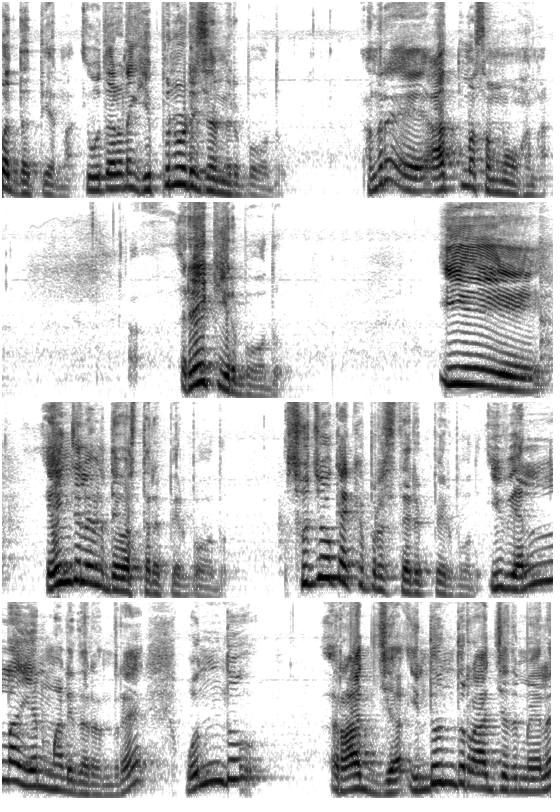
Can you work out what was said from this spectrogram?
ಪದ್ಧತಿಯನ್ನು ಉದಾಹರಣೆಗೆ ಹಿಪ್ನೋಡಿಸಮ್ ಇರ್ಬೋದು, ಅಂದರೆ ಆತ್ಮ ಸಂಮೋಹನ, ರೇಖಿ ಇರ್ಬೋದು, ಈ ಏಂಜಲ್ ಅಂಡ್ ದೇವಸ್ ಇರ್ಬೋದು ಸುಜೋಕ್ ಅಕ್ಯುಪ್ರೆಸ್ ಥೆರಪಿ ಇರ್ಬೋದು, ಇವೆಲ್ಲ ಏನು ಮಾಡಿದ್ದಾರೆ ಅಂದರೆ ಒಂದು ರಾಜ್ಯ, ಇನ್ನೊಂದು ರಾಜ್ಯದ ಮೇಲೆ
